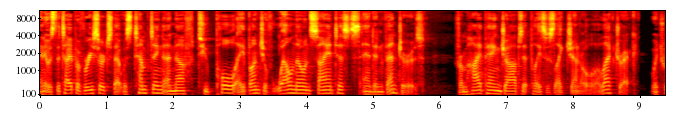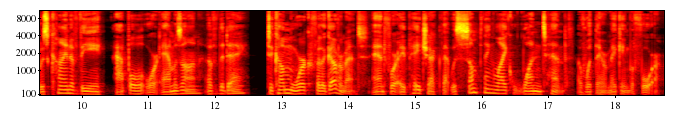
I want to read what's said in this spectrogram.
And it was the type of research that was tempting enough to pull a bunch of well known scientists and inventors from high paying jobs at places like General Electric, which was kind of the Apple or Amazon of the day, to come work for the government and for a paycheck that was something like one tenth of what they were making before.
